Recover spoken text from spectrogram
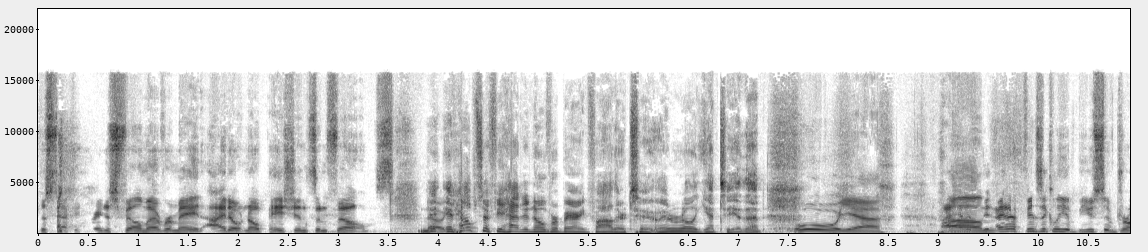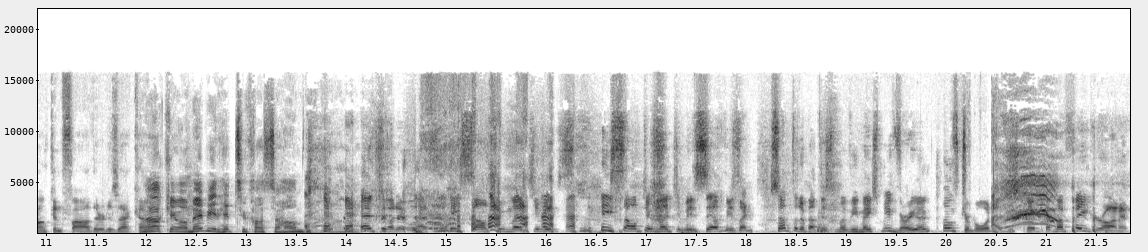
the second greatest film ever made. I don't know patience in films. no, it it helps if you had an overbearing father, too. It'll really get to you That Oh yeah. I had, Um, a, I had a physically abusive drunken father. Does that count? Okay, well, maybe it hit too close to home. Then. I don't know. That's what it was. He saw too much of his. He saw too much of himself. He's like, something about this movie makes me very uncomfortable, and I just can't put my finger on it.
